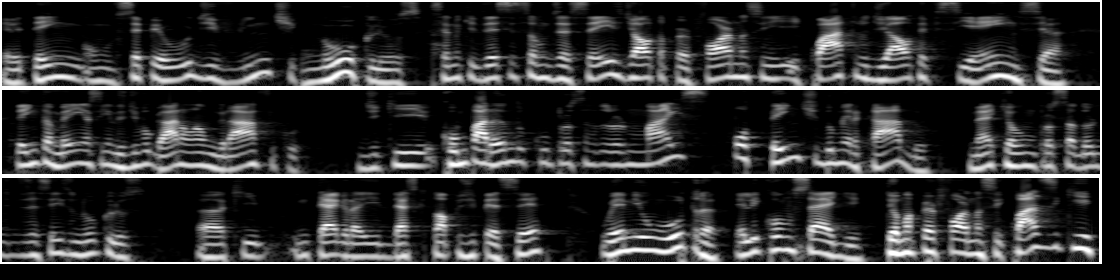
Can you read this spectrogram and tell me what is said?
Ele tem um CPU de 20 núcleos, sendo que desses são 16 de alta performance e 4 de alta eficiência. Tem também, assim, eles divulgaram lá um gráfico de que, comparando com o processador mais potente do mercado, né, que é um processador de 16 núcleos uh, que integra aí desktops de PC. O M1 Ultra ele consegue ter uma performance quase que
